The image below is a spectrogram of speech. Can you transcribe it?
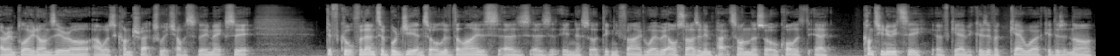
are employed on zero hours contracts, which obviously makes it difficult for them to budget and sort of live their lives as as in a sort of dignified way. But it also has an impact on the sort of quality uh, continuity of care because if a care worker doesn't know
